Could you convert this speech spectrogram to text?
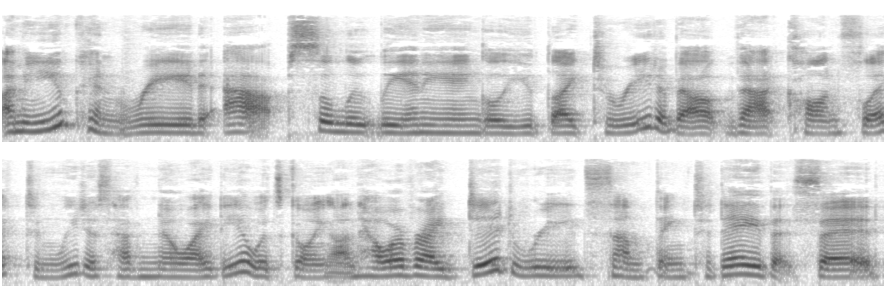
I mean, you can read absolutely any angle you'd like to read about that conflict, and we just have no idea what's going on. However, I did read something today that said,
